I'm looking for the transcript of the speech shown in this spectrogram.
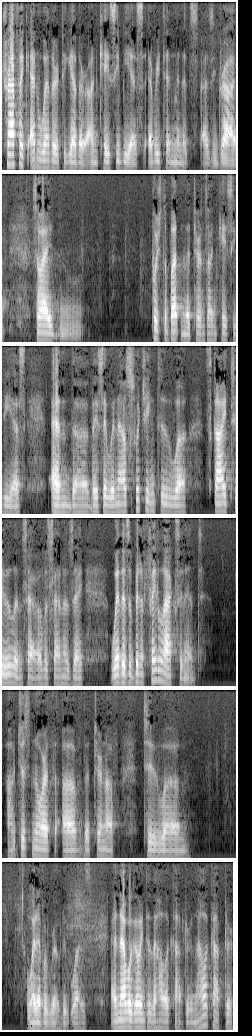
traffic and weather together on KCBS every 10 minutes as you drive. So I push the button that turns on KCBS, and uh, they say we're now switching to uh, Sky 2 and over San Jose, where there's been a fatal accident uh, just north of the turnoff to um, whatever road it was. And now we're going to the helicopter, and the helicopter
